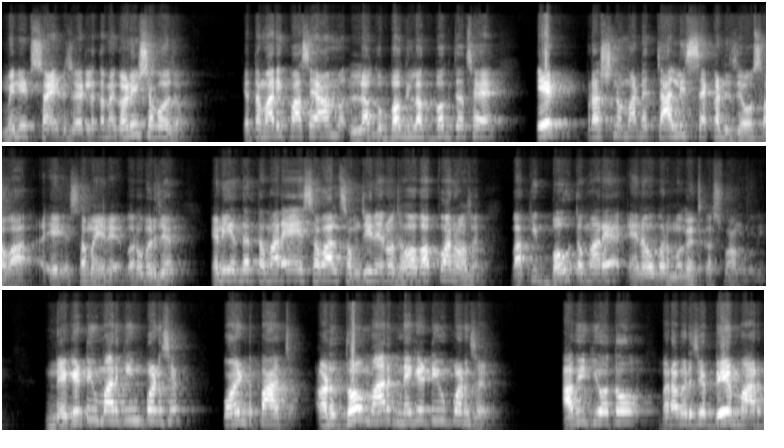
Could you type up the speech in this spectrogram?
મિનિટ સાઠ છે. એટલે તમે ગણી શકો છો કે તમારી પાસે આમ લગભગ લગભગ જે છે, એક પ્રશ્ન માટે ચાલીસ સેકન્ડ જેવો સવા, એ સમય રહે. બરોબર છે? એની અંદર તમારે એ સવાલ સમજીને એનો જવાબ આપવાનો છે. બાકી બહુ તમારે એના ઉપર મગજ કસવાનું નથી. નેગેટિવ માર્કિંગ પણ છે. પોઈન્ટ પાંચ, અડધો માર્ક નેગેટિવ પણ છે. આવી ગયો તો બરાબર છે બે માર્ક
